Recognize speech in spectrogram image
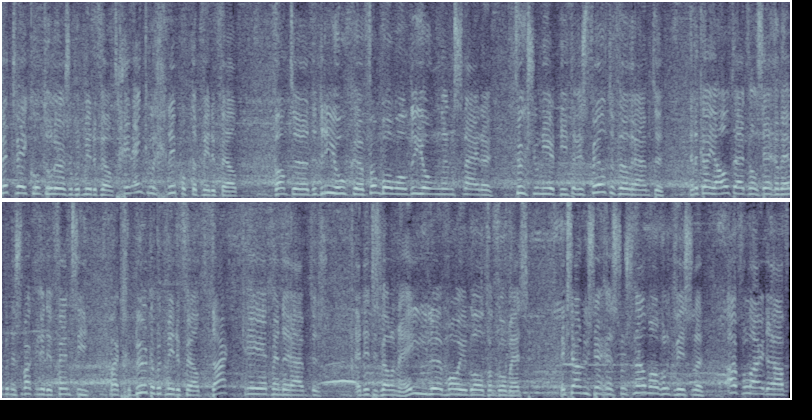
met twee controleurs op het middenveld geen enkele grip op dat middenveld. Want uh, de driehoek van Bommel, de Jong en Snijder functioneert niet. Er is veel te veel ruimte. En dan kan je altijd wel zeggen we hebben een zwakkere defensie. Maar het gebeurt op het middenveld. Daar creëert men de ruimtes. En dit is wel een hele mooie goal van Gomez. Ik zou nu zeggen zo snel mogelijk wisselen. Affelay eraf.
